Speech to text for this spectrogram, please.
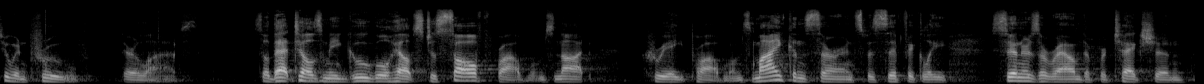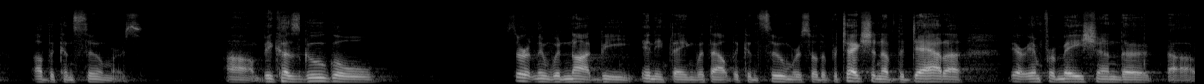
to improve their lives. So that tells me Google helps to solve problems, not create problems. My concern specifically centers around the protection of the consumers. Um, because Google certainly would not be anything without the consumer. So the protection of the data, their information, the uh,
